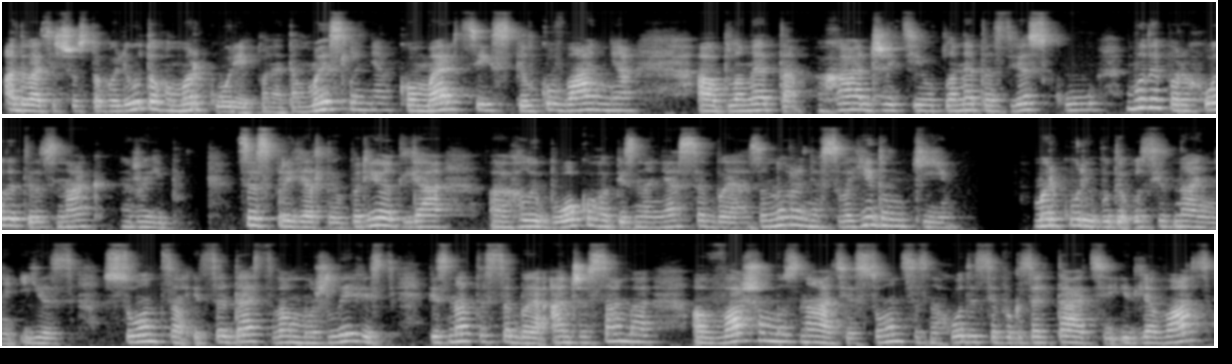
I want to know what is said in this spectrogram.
А 26 лютого Меркурій, планета мислення, комерції, спілкування, планета гаджетів, планета зв'язку, буде переходити в знак риб. Це сприятливий період для глибокого пізнання себе, занурення в свої думки. Меркурій буде у з'єднанні із сонцем, і це дасть вам можливість пізнати себе, адже саме в вашому знаці сонце знаходиться в екзальтації, і для вас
